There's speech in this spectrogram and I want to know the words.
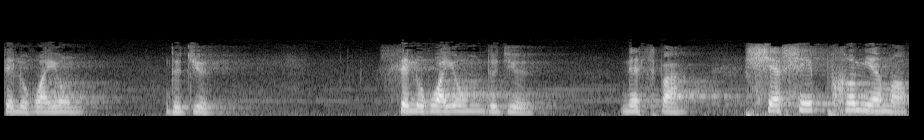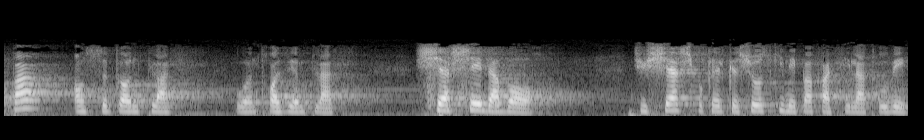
c'est le royaume de Dieu. C'est le royaume de Dieu, n'est-ce pas? Chercher premièrement, pas en seconde place ou en troisième place. Chercher d'abord. Tu cherches pour quelque chose qui n'est pas facile à trouver.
